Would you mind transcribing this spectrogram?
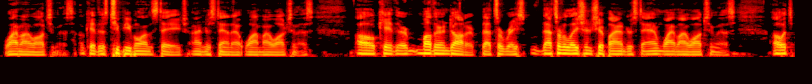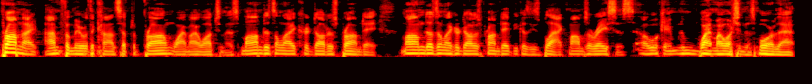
Why am I watching this? Okay, there's two people on stage. I understand that. Why am I watching this? Oh, okay, they're mother and daughter. That's a race. That's a relationship. I understand. Why am I watching this? Oh, it's prom night. I'm familiar with the concept of prom. Why am I watching this? Mom doesn't like her daughter's prom date. Mom doesn't like her daughter's prom date because he's black. Mom's a racist. Oh, okay. Why am I watching this? More of that.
